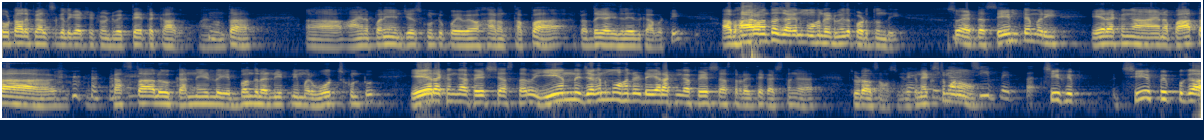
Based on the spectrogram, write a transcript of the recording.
తోటాలు పేల్చగలిగేటటువంటి వ్యక్తి అయితే కాదు. ఆయన అంతా ఆయన పని ఆయన చేసుకుంటూ పోయే వ్యవహారం తప్ప పెద్దగా ఇది లేదు కాబట్టి ఆ భారం అంతా జగన్మోహన్ రెడ్డి మీద పడుతుంది. So at the same time మరి ఏ రకంగా ఆయన పాత కష్టాలు కన్నీళ్ళు ఇబ్బందులు అన్నింటినీ మరి ఓర్చుకుంటూ ఏ రకంగా ఫేస్ చేస్తారు ఈయన్ని జగన్మోహన్ రెడ్డి ఏ రకంగా ఫేస్ చేస్తాడో అయితే ఖచ్చితంగా చూడాల్సిన అవసరం. ఇక నెక్స్ట్ మనం chief whip chief whip chief విప్గా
